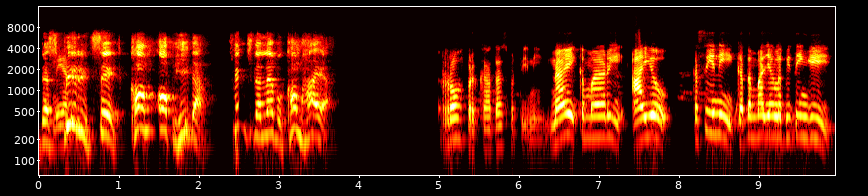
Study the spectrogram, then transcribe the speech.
The. Spirit said, Come up hither. Change the level. Come higher. Roh berkata seperti ini, naik kemari, ayo ke sini, ke tempat yang lebih tinggi.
